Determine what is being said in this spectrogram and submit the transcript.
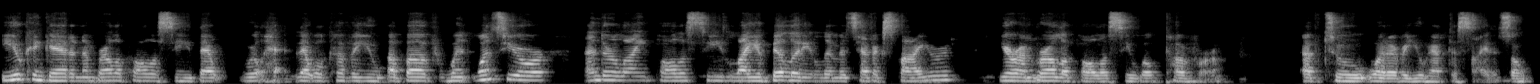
you can get an umbrella policy that will ha- that will cover you above when once your underlying policy liability limits have expired your umbrella policy will cover up to whatever you have decided so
